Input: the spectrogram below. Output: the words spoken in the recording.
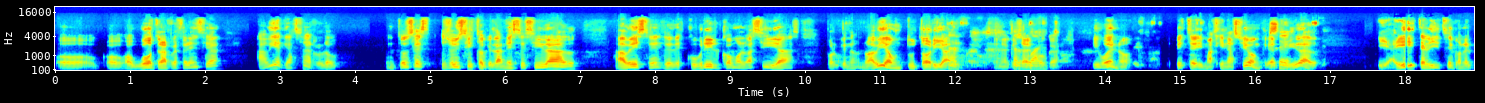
o, u otra referencia, había que hacerlo. Entonces, yo insisto que la necesidad a veces de descubrir cómo lo hacías, porque no, no había un tutorial en aquella época. Y bueno, viste, imaginación, creatividad. Y ahí te hice con el,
